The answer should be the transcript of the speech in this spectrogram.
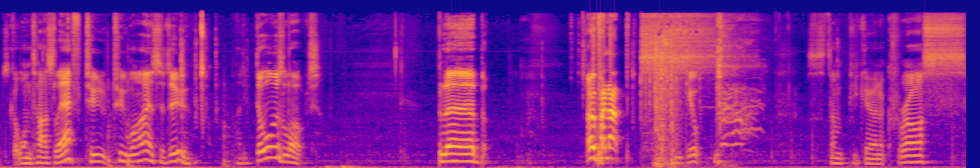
Just got one task left. Two two wires to do. Bloody door's locked. Blurb. Open up. Thank you. Stumpy going across.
